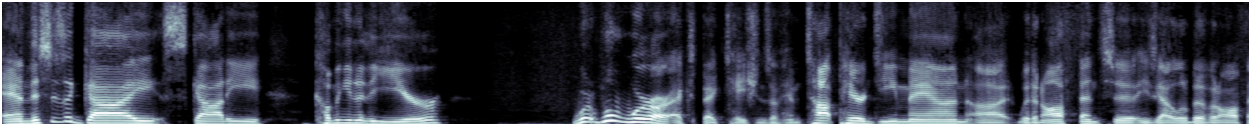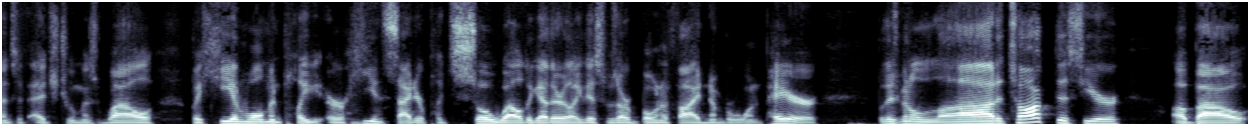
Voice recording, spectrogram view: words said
And this is a guy, Scotty, coming into the year. What, what were our expectations of him? Top pair D man uh, with an offensive. He's got a little bit of an offensive edge to him as well. But he and Walman played, or he and Seider played so well together. Like this was our bona fide number one pair. But there's been a lot of talk this year about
